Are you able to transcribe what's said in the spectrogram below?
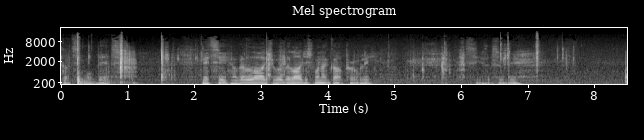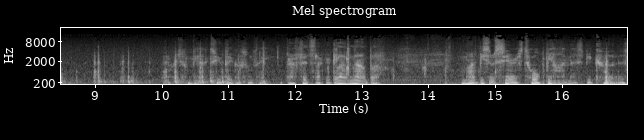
Got some more bits. Let's see, I've got a large, well the largest one I got probably. Let's see if this will do. Be like too big or something. That fits like a glove now, but might be some serious talk behind this because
